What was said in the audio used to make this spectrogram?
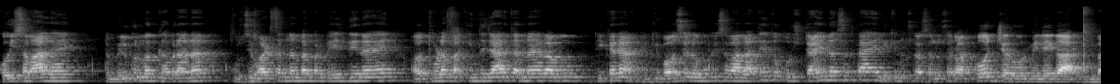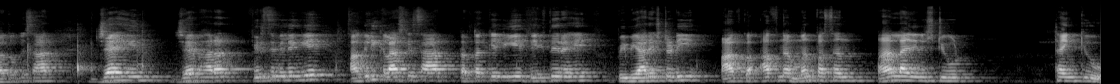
कोई सवाल है? तो बिल्कुल मत घबराना, उसे व्हाट्सएप नंबर पर भेज देना है और थोड़ा सा इंतज़ार करना है बाबू, ठीक है ना? क्योंकि बहुत से लोगों के सवाल आते हैं तो कुछ टाइम लग सकता है, लेकिन उसका सोल्यूशन आपको ज़रूर मिलेगा। इन बातों के साथ जय हिंद, जय भारत, फिर से मिलेंगे अगली क्लास के साथ। तब तक के लिए देखते रहे पीबीआर स्टडी आपका अपना मनपसंद ऑनलाइन इंस्टीट्यूट थैंक यू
